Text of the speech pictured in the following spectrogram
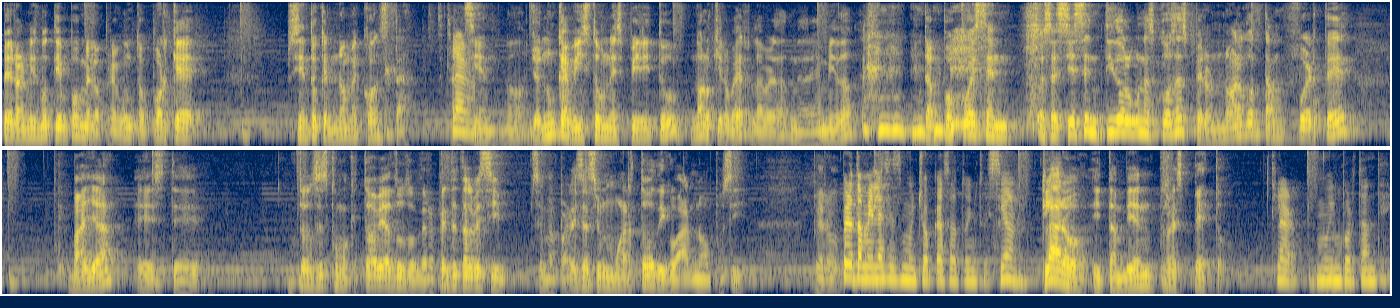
pero al mismo tiempo me lo pregunto porque siento que no me consta. Claro. Al 100, ¿no? Yo nunca he visto un espíritu, no lo quiero ver, la verdad, me daría miedo. Tampoco es en, o sea, sí he sentido algunas cosas, pero no algo tan fuerte. Vaya, este entonces como que todavía dudo. De repente tal vez si se me aparece así un muerto, digo, ah, no, pues sí. Pero, Pero también le haces mucho caso a tu intuición. claro, y también respeto. Claro, muy importante.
